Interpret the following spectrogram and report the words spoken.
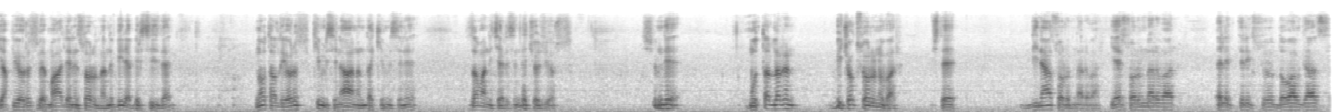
yapıyoruz ve mahallenin sorunlarını birebir sizden not alıyoruz. Kimisini anında, kimisini zaman içerisinde çözüyoruz. Şimdi muhtarların birçok sorunu var. İşte bina sorunları var, yer sorunları var, elektrik, su, doğalgaz,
